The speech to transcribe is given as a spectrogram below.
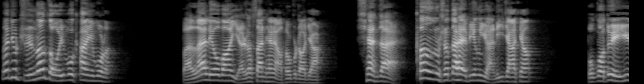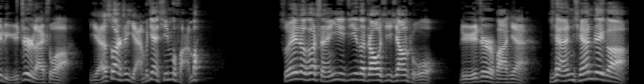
那就只能走一步看一步了。本来刘邦也是三天两头不着家，现在更是带兵远离家乡。不过对于吕雉来说，也算是眼不见心不烦吧。随着和沈亦基的朝夕相处，吕雉发现眼前这个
